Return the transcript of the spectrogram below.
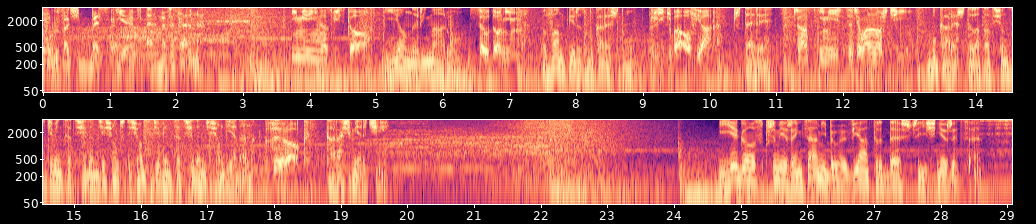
Dorwać bestie w RMFFM. Imię i nazwisko. Jon Rimaru. Pseudonim. Wampir z Bukaresztu. Liczba ofiar. 4. Czas i miejsce działalności. Bukareszt lata 1970-1971. Wyrok. Kara śmierci. Jego sprzymierzeńcami były wiatr, deszcz i śnieżyce.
